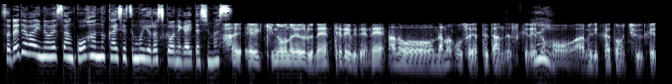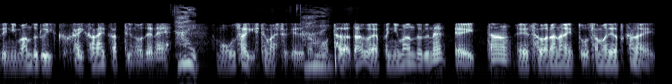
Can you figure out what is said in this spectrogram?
それでは井上さん、後半の解説もよろしくお願いいたします。はい、えー、昨日の夜ね、テレビでね、あのー、生放送やってたんですけれども、はい、アメリカとの中継で2万ドル行くか行かないかっていうのでね、はい、もう大騒ぎしてましたけれども、はい、ただダウはやっぱり2万ドルね、えー、一旦、えー、触らないと収まりがつかない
